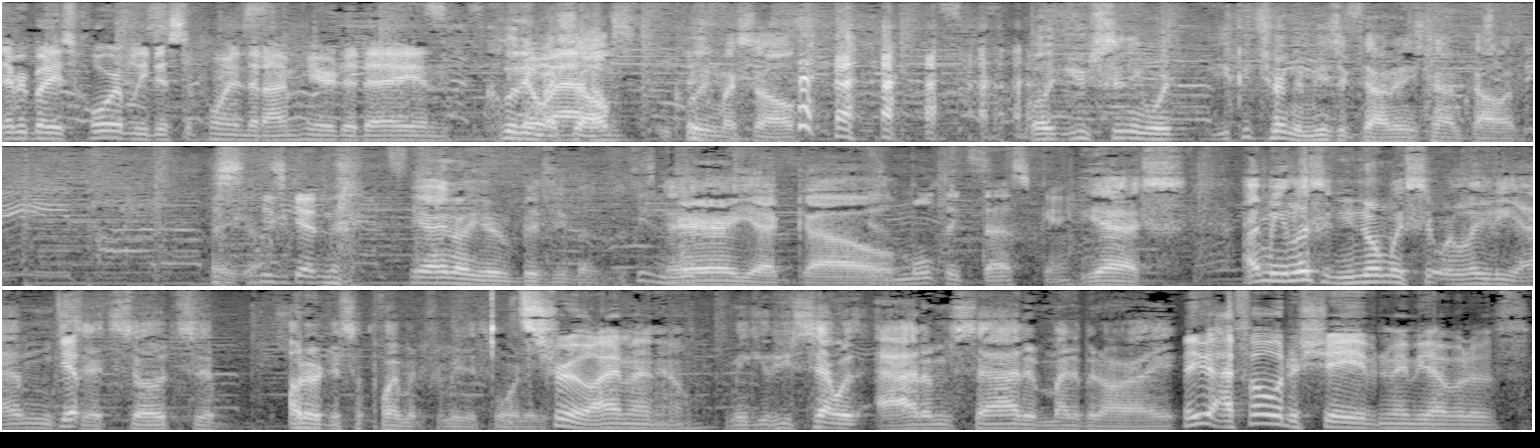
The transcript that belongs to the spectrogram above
Everybody's horribly disappointed that I'm here today, and including no myself. Adam. Including myself. well, you're sitting with. You can turn the music down anytime, Colin. Go. He's getting. Yeah, I know you're busy, but He's there mul- you go. He's multitasking. Yes. I mean, listen, you normally sit where Lady M sits, so it's a utter disappointment for me this morning. It's true. I know. I mean, if you sat with Adam sad, it might have been all right. Maybe if I would have shaved, maybe I would have.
